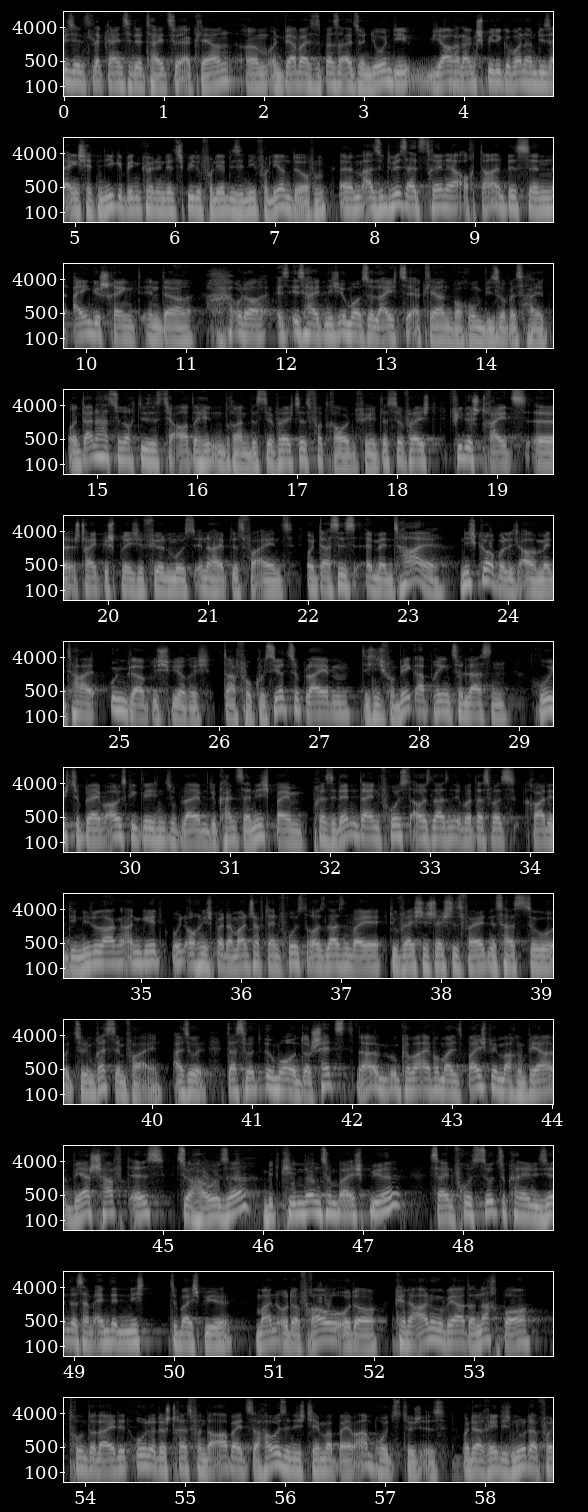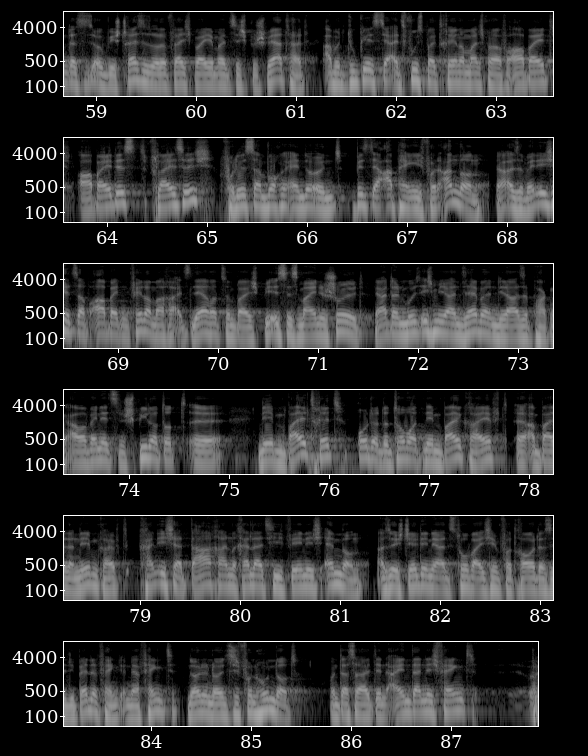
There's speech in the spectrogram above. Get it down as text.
bis ins kleinste Detail zu erklären. Ähm, und wer weiß es besser als Union, die jahrelang Spiele gewonnen haben, die sie eigentlich hätten nie gewinnen können und jetzt Spiele verlieren, die sie nie verlieren dürfen. Ähm, also du bist als Trainer auch da ein bisschen eingeschränkt in der, oder es ist halt nicht immer so leicht zu erklären, warum, wieso, weshalb. Und dann hast du noch dieses Theater hinten dran, dass dir vielleicht das Vertrauen fehlt, dass du vielleicht viele Streits, äh, Streitgespräche führen musst innerhalb des Vereins. Und das ist äh, mental, nicht körperlich, aber mental unglaublich schwierig, da fokussiert zu bleiben, dich nicht vom Weg abbringen zu lassen, ruhig zu bleiben, ausgeglichen zu bleiben. Du kannst ja nicht beim Präsidenten deinen Frust auslassen über das, was gerade die Niederlagen angeht und auch nicht bei der Mannschaft deinen Frust rauslassen, weil du vielleicht ein schlechtes Verhältnis hast zu, zu dem Rest im Verein. Also das wird immer unterschätzt. Ne? Können wir einfach mal das Beispiel machen. Wer, wer schafft es zu Hause mit Kindern zum Beispiel, seinen Frust so zu kanalisieren, dass am Ende nicht zum Beispiel Mann oder Frau oder keine Ahnung wer, der Nachbar drunter leidet oder der Stress von der Arbeit zu Hause nicht Thema beim Abendbrotstisch ist. Und da rede ich nur davon, dass es irgendwie Stress ist oder vielleicht weil jemand sich beschwert hat. Aber du gehst ja als Fußballtrainer manchmal auf Arbeit, arbeitest fleißig, verlierst am Wochenende und bist ja abhängig von anderen. Ja, also wenn ich jetzt auf Arbeit einen Fehler mache, als Lehrer zum Beispiel, ist es meine Schuld. Ja, dann muss ich mich dann selber in die Nase packen. Aber wenn jetzt ein Spieler dort äh, neben Ball tritt oder der Torwart neben Ball greift, äh, am Ball daneben greift, kann ich ja daran relativ wenig ändern. Also ich stelle den ja ans Tor, weil ich ihm vertraue, dass er die Bälle fängt. Und er fängt 99 von 100. Und dass er halt den einen dann nicht fängt,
